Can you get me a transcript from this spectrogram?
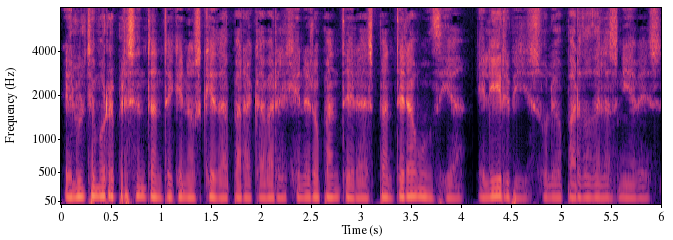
El último representante que nos queda para acabar el género pantera es Pantera uncia, el irbis o leopardo de las nieves.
